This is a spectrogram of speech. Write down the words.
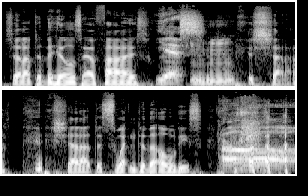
shout out to The Hills Have Thighs. yes. shout out shout out to Sweating to the Oldies. Oh,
